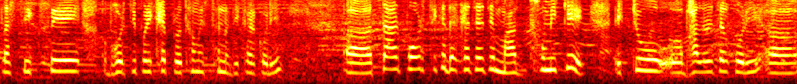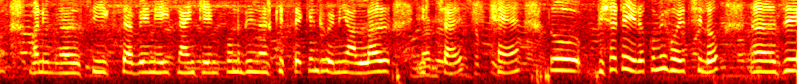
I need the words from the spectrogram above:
ক্লাস সিক্সে ভর্তি পরীক্ষায় প্রথম স্থান অধিকার করি। তারপর থেকে দেখা যায় যে মাধ্যমিকে একটু ভালো রেজাল্ট করি। মানে six seven eight nine ten কোনো দিন আর কি সেকেন্ড হয়নি আল্লাহর ইচ্ছায়। হ্যাঁ তো বিষয়টা এরকমই হয়েছিল যে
